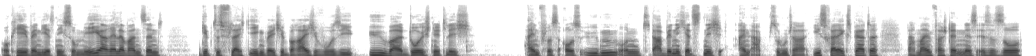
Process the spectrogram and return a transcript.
okay, wenn die jetzt nicht so mega relevant sind, gibt es vielleicht irgendwelche Bereiche, wo sie überdurchschnittlich Einfluss ausüben. Und da bin ich jetzt nicht ein absoluter Israel-Experte. Nach meinem Verständnis ist es so,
